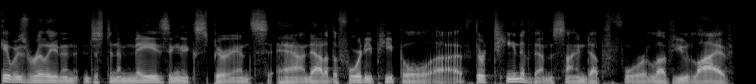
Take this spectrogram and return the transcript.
it was really an, just an amazing experience. And out of the 40 people, uh, 13 of them signed up for Love U Live,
